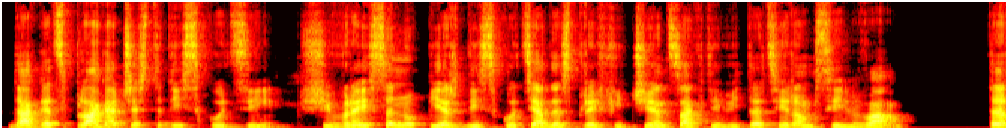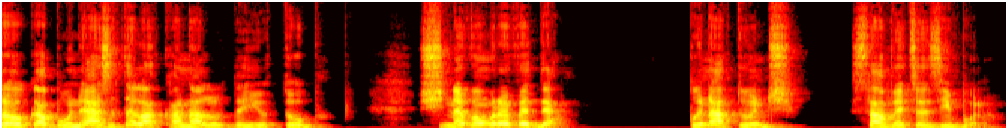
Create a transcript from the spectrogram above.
Dacă îți plac aceste discuții și vrei să nu pierzi discuția despre eficiența activității Rom Silva, te rog, abonează-te la canalul de YouTube și ne vom revedea. Până atunci, să aveți o zi bună!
